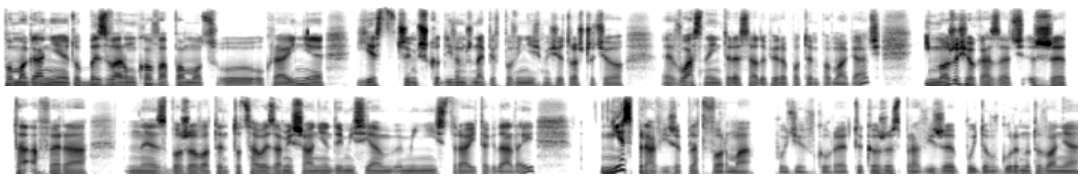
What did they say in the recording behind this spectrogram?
pomaganie, to bezwarunkowa pomoc Ukrainie jest czymś szkodliwym, że najpierw powinniśmy się troszczyć o e, własne interesy, a dopiero potem pomagać. I może się okazać, że ta afera zbożowa, ten, to całe zamieszanie, dymisja ministra i tak dalej, nie sprawi, że Platforma pójdzie w górę, tylko że sprawi, że pójdą w górę notowania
